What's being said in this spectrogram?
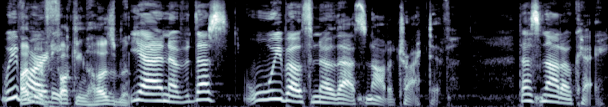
We've I'm already your fucking husband. Yeah, I know, but that's we both know that's not attractive. That's not okay.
